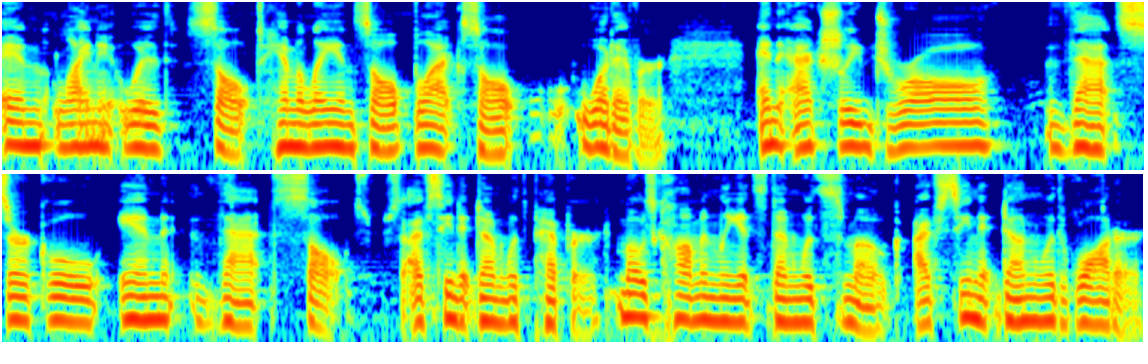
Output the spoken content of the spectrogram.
and line it with salt, Himalayan salt, black salt, whatever, and actually draw that circle in that salt. So I've seen it done with pepper. Most commonly, it's done with smoke. I've seen it done with water.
